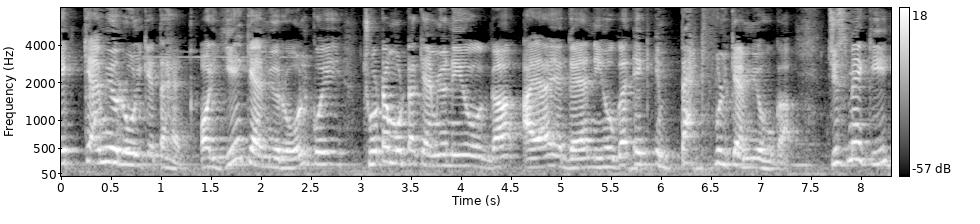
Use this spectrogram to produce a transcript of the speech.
एक कैमियो रोल के तहत। और ये कैमियो रोल कोई छोटा मोटा कैमियो नहीं होगा, आया या गया नहीं होगा, एक इंपैक्टफुल कैमियो होगा, जिसमें कि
